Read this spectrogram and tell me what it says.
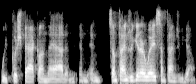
we push back on that. And, and, and sometimes we get our way, sometimes we don't.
